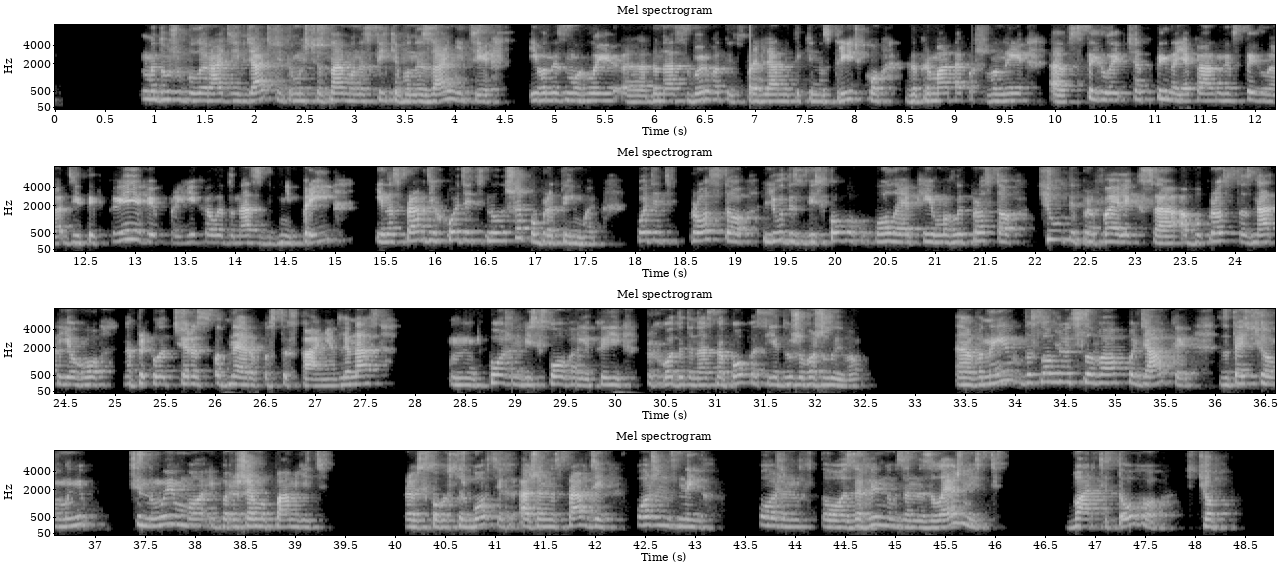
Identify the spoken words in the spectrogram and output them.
Ми дуже були раді і вдячні, тому що знаємо наскільки вони зайняті, і вони змогли е, до нас вирватися, переглянути кінострічку. Зокрема, також вони е, встигли частина, яка не встигла дійти в Києві, приїхали до нас в Дніпрі. І насправді ходять не лише побратими, ходять просто люди з військового поля, які могли просто чути про Фелікса або просто знати його, наприклад, через одне рукостискання. Для нас кожен військовий, який приходить до нас на показ, є дуже важливим. Е, Вони висловлюють слова подяки за те, що ми цінуємо і бережемо пам'ять про військовослужбовців, адже насправді кожен з них, кожен, хто загинув за незалежність, варті того, щоб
